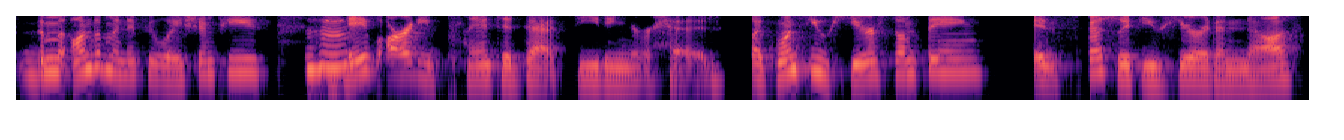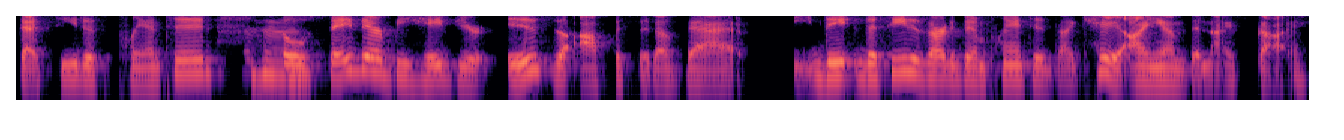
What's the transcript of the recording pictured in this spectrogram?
The, on the manipulation piece, mm-hmm. they've already planted that seed in your head. Like once you hear something, especially if you hear it enough, that seed is planted. Mm-hmm. So say their behavior is the opposite of that. They, the seed has already been planted like, hey, I am the nice guy.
